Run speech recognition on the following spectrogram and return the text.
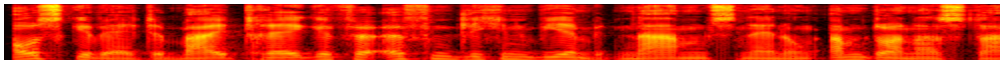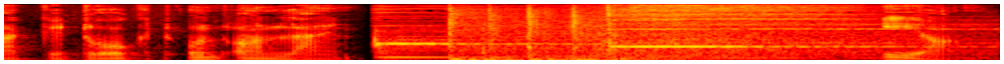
Ausgewählte Beiträge veröffentlichen wir mit Namensnennung am Donnerstag gedruckt und online. E.ON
